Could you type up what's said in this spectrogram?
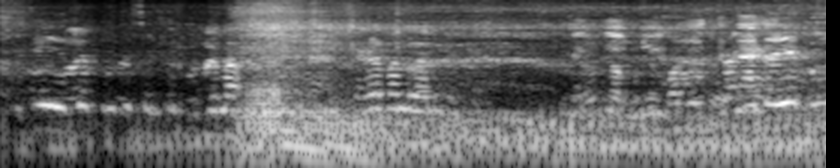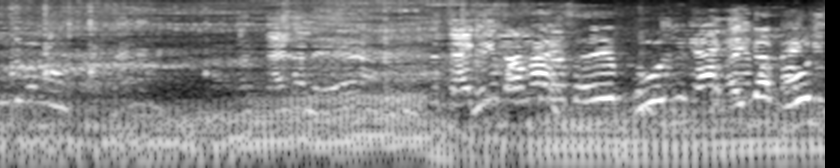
किती येतो तुमचं सेंटर कुठला सगळं बंद व्हायला हे तुमचं पण काय झालंय एक काम करा साहेब भोज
